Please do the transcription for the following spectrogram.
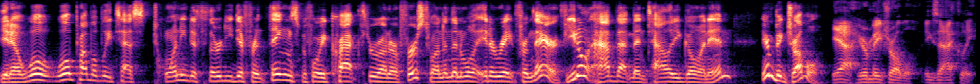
You know, we'll we'll probably test twenty to thirty different things before we crack through on our first one, and then we'll iterate from there. If you don't have that mentality going in, you're in big trouble. Yeah, you're in big trouble. Exactly.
